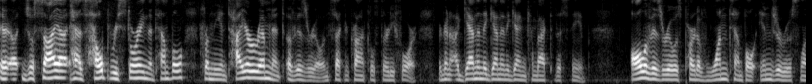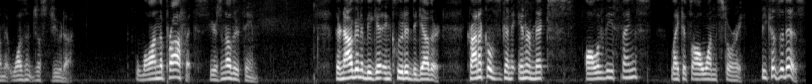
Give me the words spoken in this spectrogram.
uh, Josiah has help restoring the temple from the entire remnant of Israel in Second Chronicles 34. They're going to again and again and again come back to this theme. All of Israel was part of one temple in Jerusalem. It wasn't just Judah. Law and the prophets. Here's another theme. They're now going to be get included together. Chronicles is going to intermix all of these things like it's all one story because it is.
